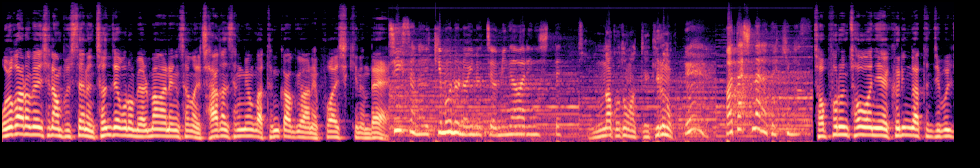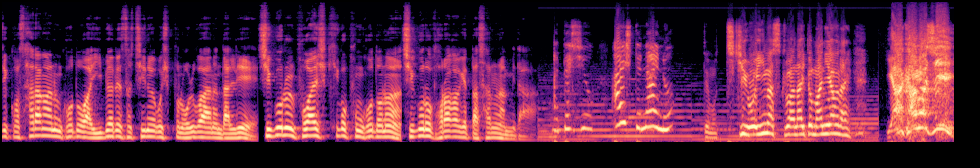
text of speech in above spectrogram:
올가로 변신한 불새는 전쟁으로 멸망한 행성을 작은 생명과 등가 교환에 부활시키는데 小さな生き物の命を身代わりにしてそんなことができるのかええ私ならできます 저 푸른 초원위에 그림 같은 집을 짓고 사랑하는 고도와 이별해서 지내고 싶은 올가와는 달리 지구를 부활시키고픈 고도는 지구로 돌아가겠다 선언합니다. 私を愛してないのでも地球を今救わないと間に合わない やかましい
